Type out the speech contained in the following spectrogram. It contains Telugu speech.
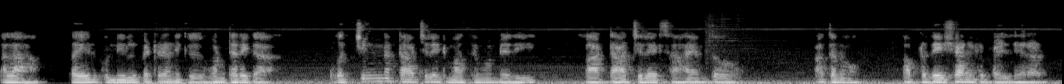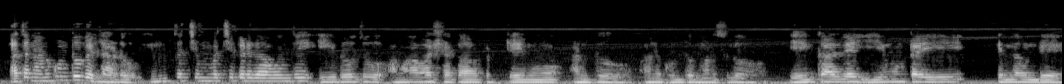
అలా పైరుకు నీళ్ళు పెట్టడానికి ఒంటరిగా ఒక చిన్న టార్చ్ లైట్ మాత్రమే ఉండేది. ఆ టార్చ్ లైట్ సహాయంతో అతను ఆ ప్రదేశానికి బయలుదేరాడు. అతను అనుకుంటూ వెళ్ళాడు ఇంత చిమ్మ చిక్కడిగా ఉంది ఈ రోజు అమావాస్య కాబట్టేమో అంటూ అనుకుంటూ మనసులో ఏం కాదులే ఏముంటాయి? కింద ఉండే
